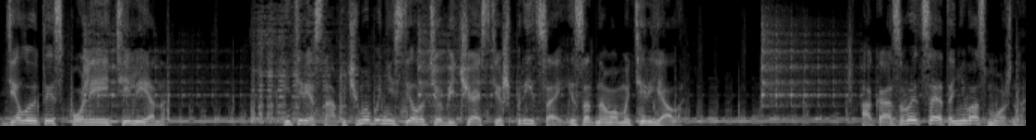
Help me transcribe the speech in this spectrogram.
делают из полиэтилена – Интересно, а почему бы не сделать обе части шприца из одного материала? Оказывается, это невозможно.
